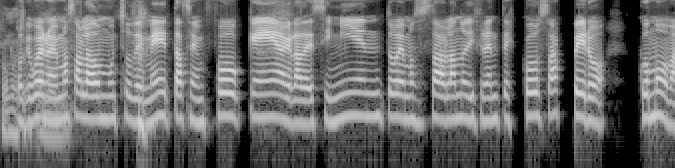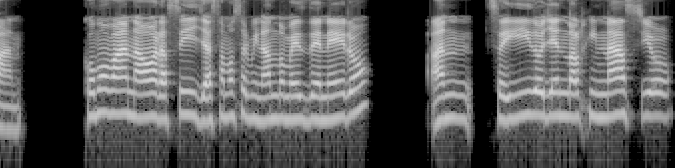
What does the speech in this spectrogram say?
Porque bueno, familia. hemos hablado mucho de metas, enfoque, agradecimiento, hemos estado hablando de diferentes cosas, pero ¿cómo van? ¿Cómo van ahora? Sí, ya estamos terminando mes de enero. ¿Han seguido yendo al gimnasio?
